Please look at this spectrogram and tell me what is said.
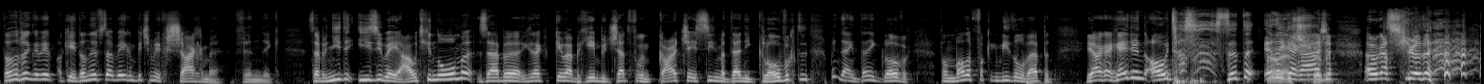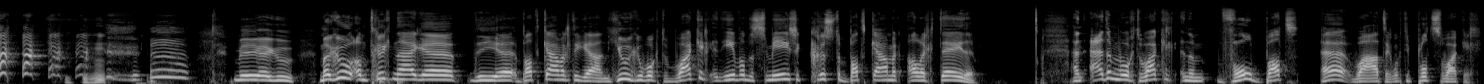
dan vind ik dat weer... Oké, dan heeft dat weer een beetje meer charme, vind ik. Ze hebben niet de easy way out genomen. Ze hebben gezegd, oké, we hebben geen budget voor een car chase scene met Danny Glover. Te... Maar ik denk, Danny Glover van motherfucking Lethal Weapon. Ja, ga jij nu in de auto zitten, in gaan garage, schudden. en we gaan schudden. Mega goed. Maar goed, om terug naar eh, die eh, badkamer te gaan. Giel, je wordt wakker in een van de smerigste, kruste badkamer aller tijden. En Adam wordt wakker in een vol bad hè, water. Wordt hij plots wakker.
